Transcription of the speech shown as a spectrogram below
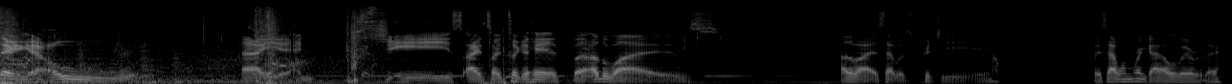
There you go. Ooh. Uh, yeah. Alright, so I took a hit, but otherwise... Otherwise, that was pretty... Wait, is that one more guy all the way over there?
